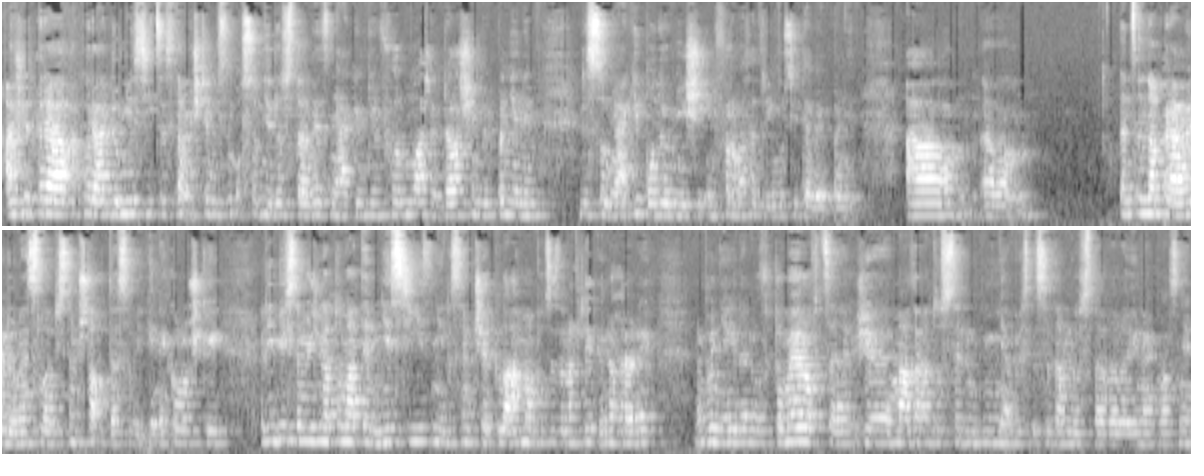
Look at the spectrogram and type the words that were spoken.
a že teda akorát do měsíce se tam ještě musím osobně dostavit s nějakým tím formulářem dalším vyplněným, kde jsou nějaké podrobnější informace, které musíte vyplnit. A um, ten jsem tam právě donesla, když jsem šla od té své gynekoložky. Líbí se mi, že na to máte měsíc, někde jsem četla, mám pocit, že v těch Vinohradech nebo někde no, v Tomerovce, že máte na to sedm dní, abyste se tam dostavili, jinak vlastně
